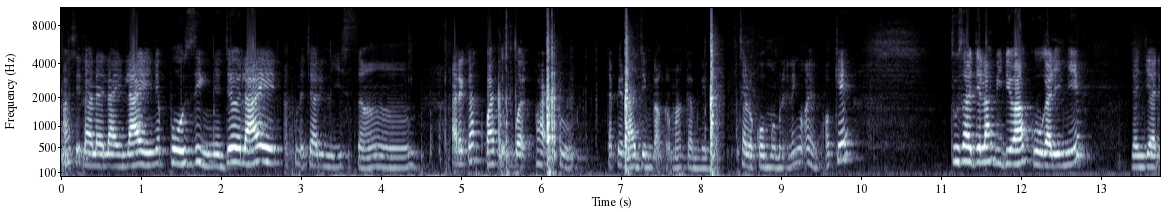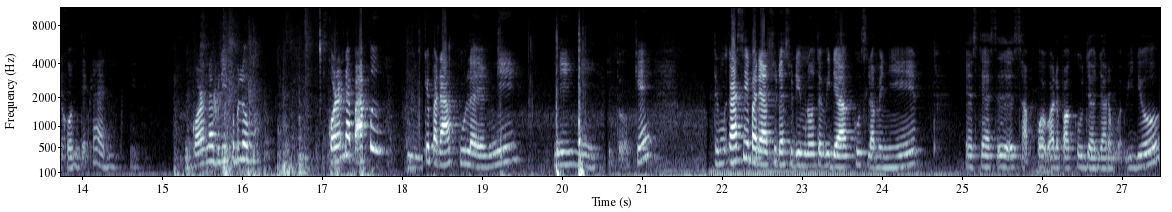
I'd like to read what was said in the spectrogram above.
Asyik lah lain-lain. Lainnya posingnya je lain. Aku nak cari Lisa. Adakah aku patut buat part tu? Tapi rajin pula kalau makan benda ni. Kalau koma pun nak tengok kan. Okay. Tu sajalah video aku kali ni. Janji ada konten kan. Korang dah beli ke belum? Korang dapat apa? Okay pada akulah yang ni. Ni, ni. Gitu, okay. Terima kasih pada yang sudah sudi menonton video aku selama ni. Yang setiasa support walaupun aku jarang-jarang buat video.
